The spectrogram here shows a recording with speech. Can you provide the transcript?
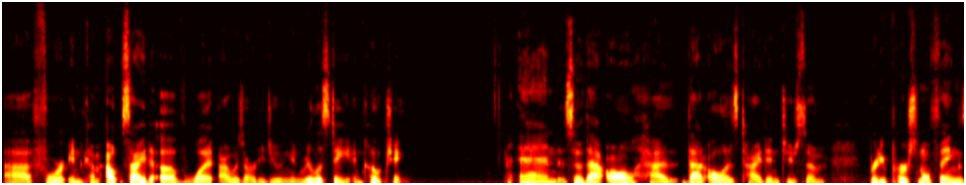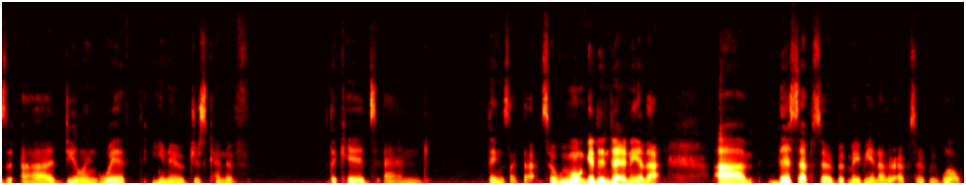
uh, for income outside of what I was already doing in real estate and coaching. And so that all has that all is tied into some pretty personal things, uh, dealing with you know just kind of the kids and things like that. So we won't get into any of that um, this episode, but maybe another episode we will.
